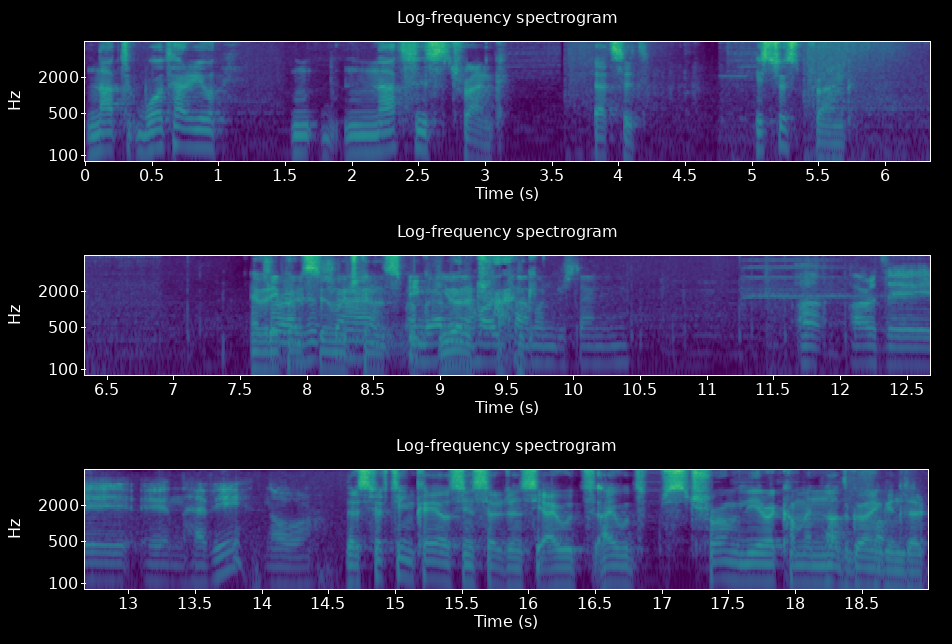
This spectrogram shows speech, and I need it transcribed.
Not, what are you? N Nuts is drunk. That's it. He's just drunk. Every Sorry, person which trying- cannot speak, you are a hard drunk. understanding. Uh, are they in heavy? No. There's 15 chaos insurgency. I would I would strongly recommend not going in there.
